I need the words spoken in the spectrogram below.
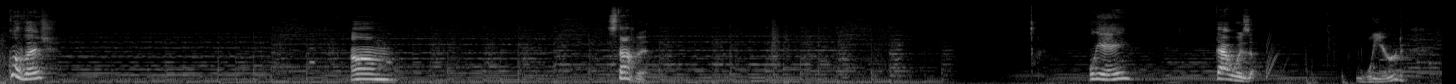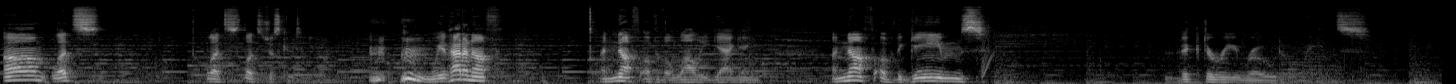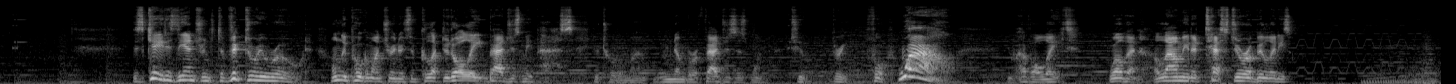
Qwilfish? Um... Stop it. Okay. That was weird. Um, let's let's let's just continue. we have had enough enough of the lollygagging. Enough of the games. Victory Road awaits. This gate is the entrance to Victory Road. Only Pokemon trainers who've collected all eight badges may pass. Your total number of badges is one, two, three, four. Wow! You have all eight. Well then, allow me to test your abilities.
